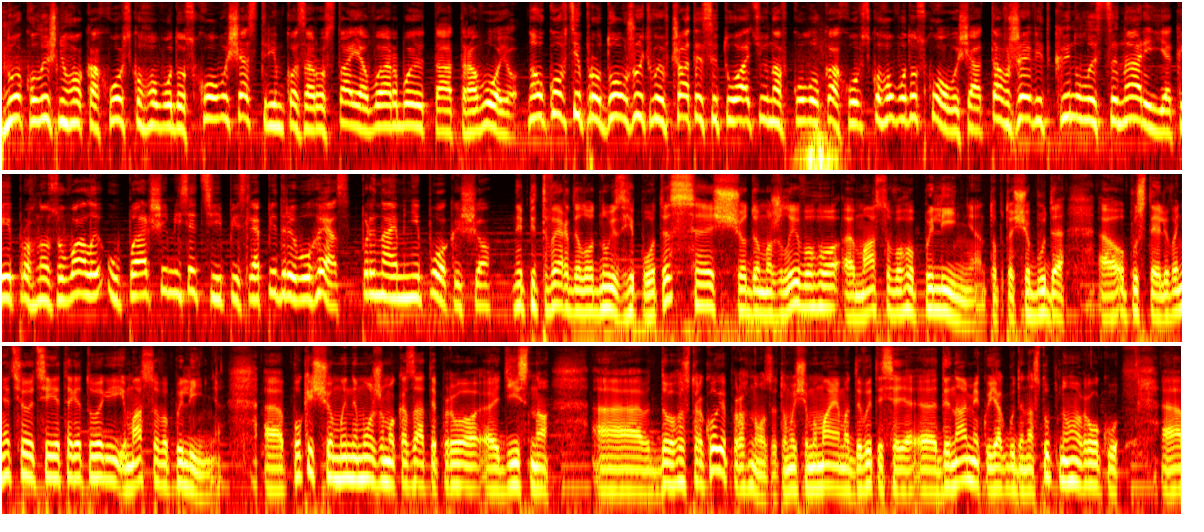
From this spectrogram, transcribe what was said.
Дно колишнього Каховського водосховища стрімко заростає вербою та травою. Науковці продовжують вивчати ситуацію навколо Каховського водосховища та вже відкинули сценарій, який прогнозували у перші місяці після підриву ГЕС, принаймні поки що. Не підтвердило одну із гіпотез е, щодо можливого е, масового пиління, тобто що буде е, опустелювання цього цієї території і масове пиління. Поки що ми не можемо казати про дійсно довгострокові прогнози, тому що ми маємо дивитися динаміку, як буде наступного року.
